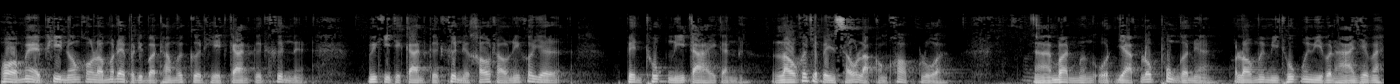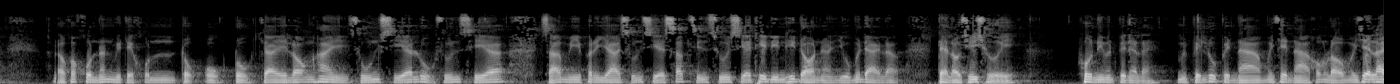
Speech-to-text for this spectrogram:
พ่อแม่พี่น้องของเราไม่ได้ปฏิบัติธรรมไว้เกิดเหตุการณ์เกิดขึ้นเนี่ย วิกฤตการณ์เกิดขึ้นเนี่ยเขาเท่านี้ก็จะเป็นทุกข์หนีตายกัน เราก็จะเป็นเสาหลักของครอบครัวบ้านเมืองอดอยากลบพุ่งกันเนี่ยเพราะเราไม่มีทุกข์ไม่มีปัญหาใช่ไหม เราก็คนนั้นมีแต่คนตกอกตกใจร้องไห้สูญเสีย ลูกสูญเสีย สามีภรรยาสูญเสียทรัพย์สินสูญเสียที่ดินที่ดอนเนี่ยอยู่ไม่ได้แล้ว แต่เราเฉยเฉยพวกนี้มันเป็นอะไร มันเป็นรูปเป็นนาไม่ใช่นาของเรา ไม่ใช่ไร่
